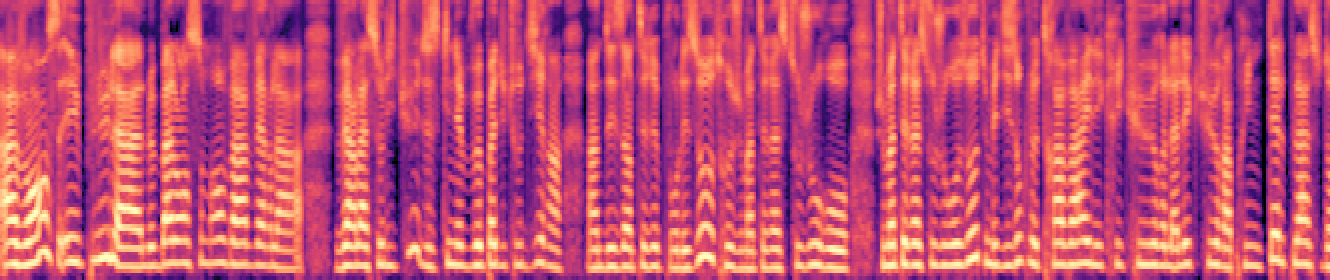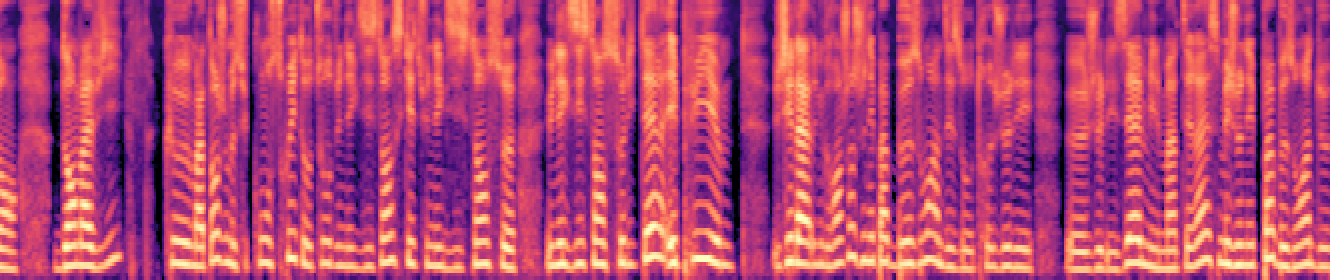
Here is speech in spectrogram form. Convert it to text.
avance et plus le balancement va vers la vers la solitude, ce qui ne veut pas du tout dire un, désintérêt pour les autres. Je m'intéresse toujours aux toujours aux autres, mais disons que le travail, l'écriture, la lecture a pris une telle place dans, ma vie maintenant je me suis construite autour d'une existence qui est une existence, euh, une existence solitaire. Et puis euh, j'ai là une grande chance, je n'ai pas besoin des autres. Je les, euh, je les aime, ils m'intéressent, mais je n'ai pas besoin de,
